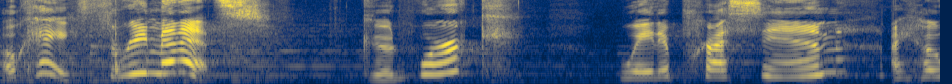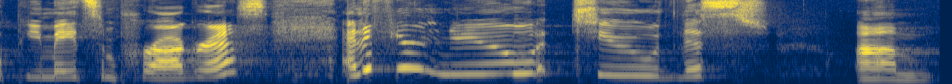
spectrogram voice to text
Okay, three minutes. Good work. Way to press in. I hope you made some progress. And if you're new to this, um,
